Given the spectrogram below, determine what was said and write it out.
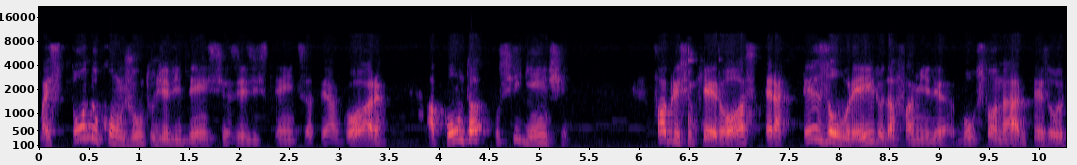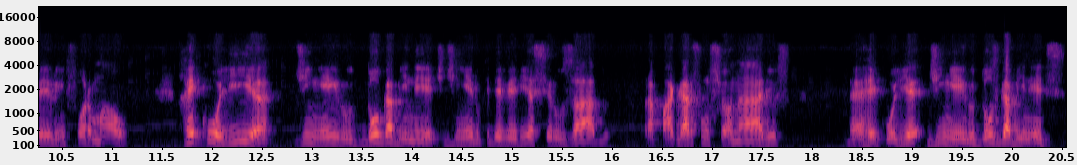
mas todo o conjunto de evidências existentes até agora aponta o seguinte: Fabrício Queiroz era tesoureiro da família Bolsonaro, tesoureiro informal, recolhia dinheiro do gabinete, dinheiro que deveria ser usado para pagar funcionários, né, recolhia dinheiro dos gabinetes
